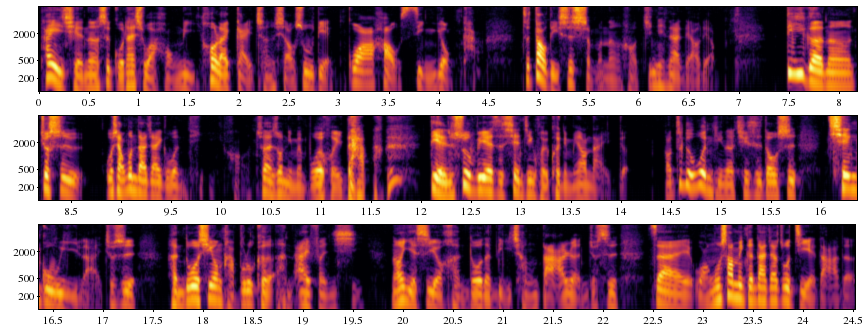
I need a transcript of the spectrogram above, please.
它以前呢是国泰世华红利，后来改成小数点挂号信用卡，这到底是什么呢？好，今天来聊聊。第一个呢，就是我想问大家一个问题，好，虽然说你们不会回答，点数 vs 现金回馈，你们要哪一个？好，这个问题呢，其实都是千古以来，就是很多信用卡布鲁克很爱分析，然后也是有很多的里程达人，就是在网络上面跟大家做解答的。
